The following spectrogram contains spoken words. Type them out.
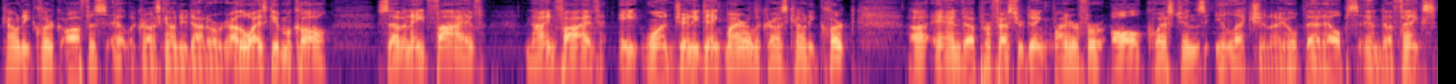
County Clerk Office at lacrossecounty.org. Otherwise, give them a call, 785 9581. Ginny Denkmeyer, Lacrosse County Clerk, uh, and uh, Professor Denkmeyer for All Questions Election. I hope that helps, and uh, thanks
